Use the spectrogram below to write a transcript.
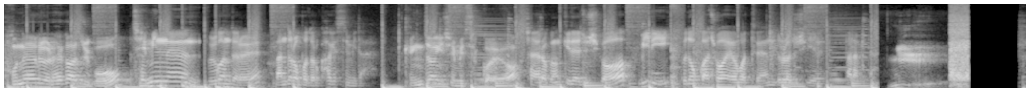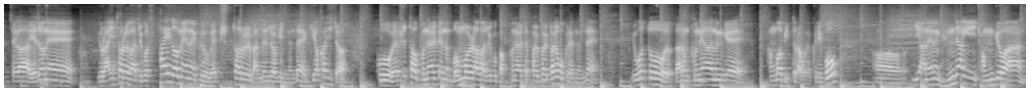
분해를 해가지고 재밌는 물건들을 만들어 보도록 하겠습니다 굉장히 재밌을 거예요. 자 여러분 기대해 주시고 미리 구독과 좋아요 버튼 눌러주시길 바랍니다 제가 예전에 이 라이터를 가지고 스파이더맨의 그 웹슈터를 만든 적이 있는데 기억하시죠? 그 웹슈터 분해할 때는 못 몰라가지고 막 분해할 때 벌벌 떨고 그랬는데 이것도 나름 분해하는 게 방법이 있더라고요. 그리고 어, 이 안에는 굉장히 정교한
